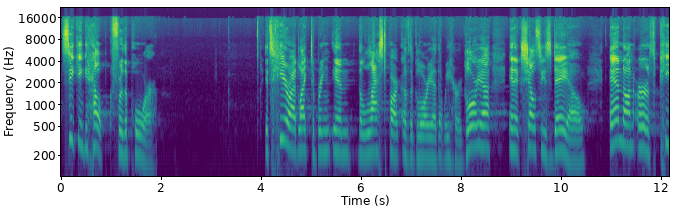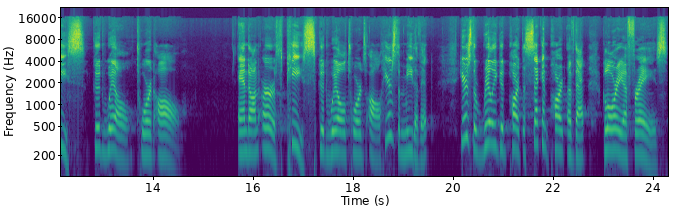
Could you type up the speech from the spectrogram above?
seeking help for the poor. It's here I'd like to bring in the last part of the Gloria that we heard. Gloria in excelsis Deo, and on earth peace, goodwill toward all. And on earth peace, goodwill towards all. Here's the meat of it. Here's the really good part, the second part of that Gloria phrase.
